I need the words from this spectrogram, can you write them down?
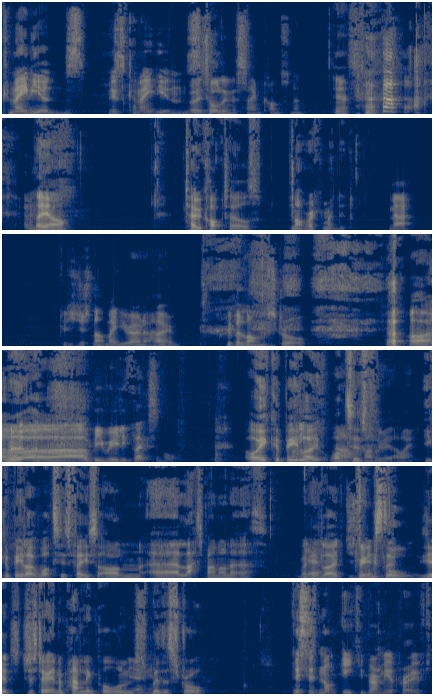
Canadians. These are Canadians. Well, it's all in the same continent. Yes. they are. Toe cocktails, not recommended. No. Could you just not make your own at home with a long straw? Oh, and a- Uh, would be really flexible. Or he could be like No, what's I his can't do it that way. you could be like what's his face on uh, Last Man on Earth when Yeah, he like just do it in drinks a the yeah just do it in a paddling pool and Yeah, just yeah. with a straw. This is not Geeky Brummy approved.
